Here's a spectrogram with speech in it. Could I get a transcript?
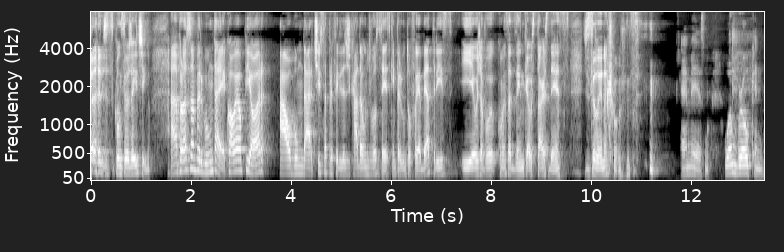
com seu jeitinho. A próxima pergunta é: qual é o pior álbum da artista preferida de cada um de vocês? Quem perguntou foi a Beatriz. E eu já vou começar dizendo que é o Stars Dance, de Selena Gomez. É mesmo. O Unbroken,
